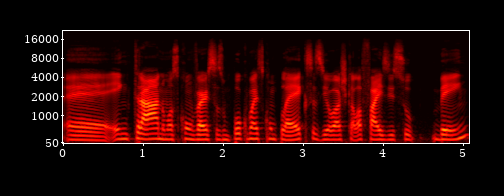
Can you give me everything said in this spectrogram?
é, entrar numas conversas um pouco mais complexas, e eu acho que ela faz isso bem.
